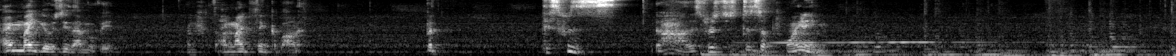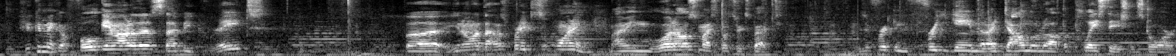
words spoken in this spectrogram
I might go see that movie. I might think about it. But this was ah, this was just disappointing. If you could make a full game out of this, that'd be great. But you know what? That was pretty disappointing. I mean, what else am I supposed to expect? It's a freaking free game that I downloaded off the PlayStation Store.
